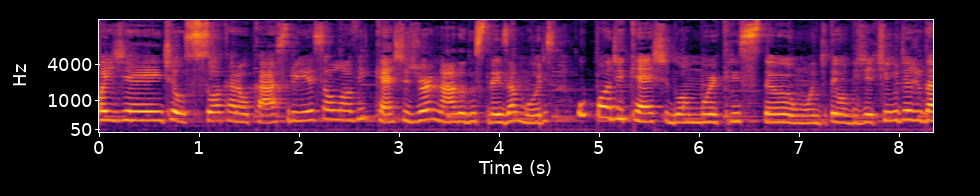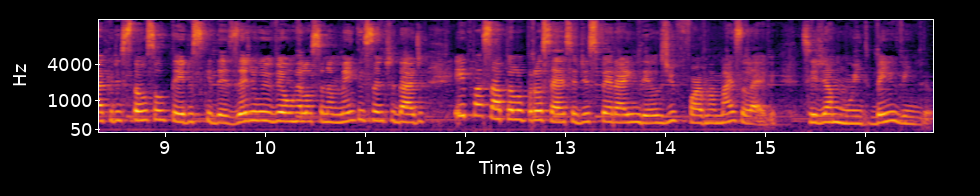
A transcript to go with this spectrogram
Oi, gente, eu sou a Carol Castro e esse é o Lovecast Jornada dos Três Amores, o podcast do amor cristão, onde tem o objetivo de ajudar cristãos solteiros que desejam viver um relacionamento em santidade e passar pelo processo de esperar em Deus de forma mais leve. Seja muito bem-vindo!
